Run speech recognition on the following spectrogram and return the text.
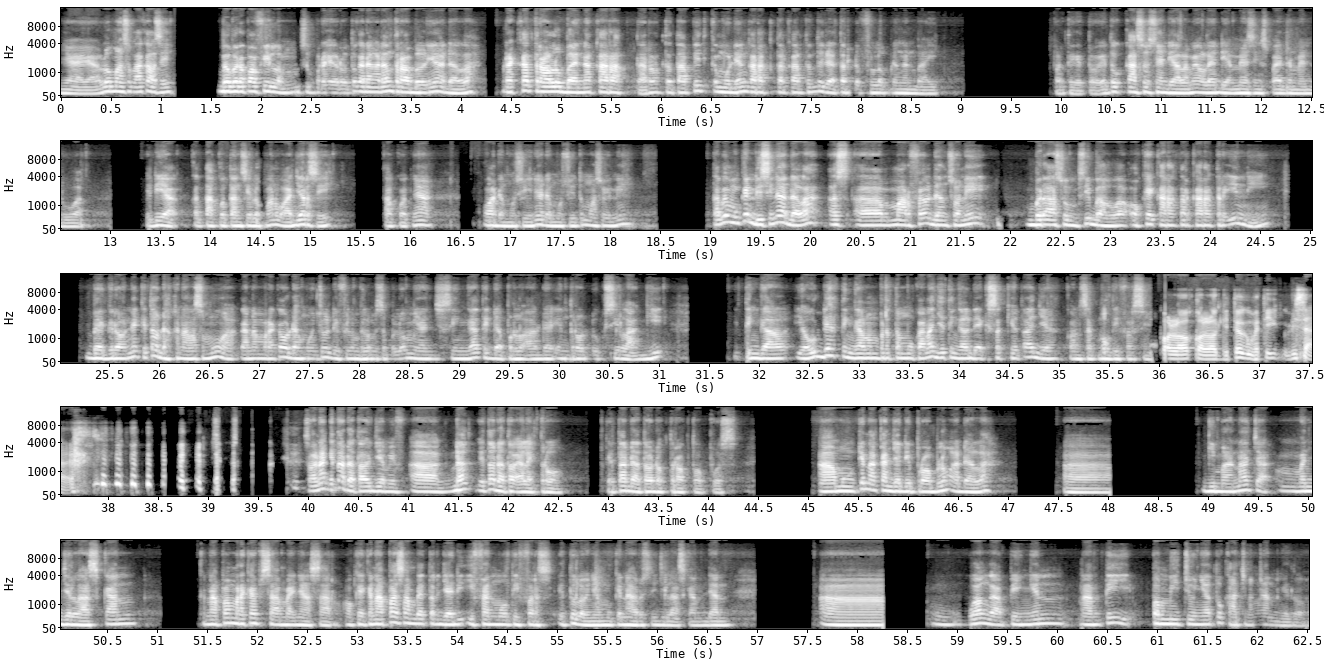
Ya, ya, lu masuk akal sih. Beberapa film superhero tuh kadang-kadang trouble-nya adalah mereka terlalu banyak karakter, tetapi kemudian karakter-karakter itu tidak terdevelop dengan baik. Seperti itu. Itu kasus yang dialami oleh The Amazing Spider-Man 2. Jadi ya ketakutan si Lukman wajar sih. Takutnya, wah ada musuh ini, ada musuh itu, musuh ini. Tapi mungkin di sini adalah eh, Marvel dan Sony berasumsi bahwa oke karakter-karakter ini background-nya kita udah kenal semua karena mereka udah muncul di film-film sebelumnya sehingga tidak perlu ada introduksi lagi. Tinggal ya udah tinggal mempertemukan aja, tinggal di-execute aja konsep multiverse-nya. Kalau kalau gitu berarti bisa. Soalnya kita udah tahu Jamie uh, kita udah tahu Electro. Kita udah tahu Dr. Octopus. Uh, mungkin akan jadi problem adalah uh, gimana cak menjelaskan kenapa mereka bisa sampai nyasar. Oke, kenapa sampai terjadi event multiverse? Itu loh yang mungkin harus dijelaskan dan uh, gua nggak pingin nanti pemicunya tuh kacangan gitu.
